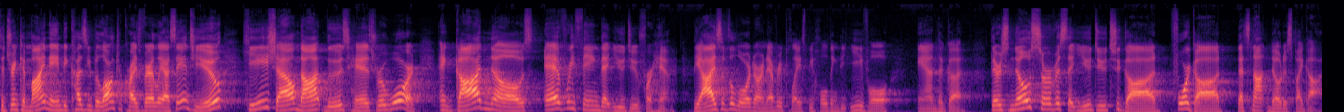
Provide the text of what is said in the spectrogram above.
to drink in my name, because you belong to Christ, verily I say unto you, he shall not lose his reward. And God knows everything that you do for him. The eyes of the Lord are in every place, beholding the evil and the good. There's no service that you do to God, for God, that's not noticed by God.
